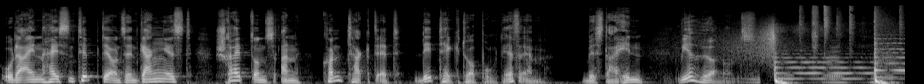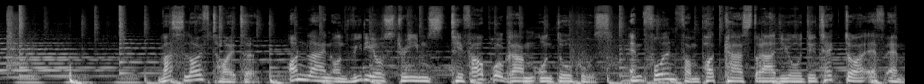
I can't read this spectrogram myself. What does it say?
oder einen heißen Tipp, der uns entgangen ist, schreibt uns an kontakt.detektor.fm. Bis dahin, wir hören uns. Was läuft heute? Online- und Videostreams, TV-Programm und Dokus. Empfohlen vom Podcast Radio Detektor FM.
